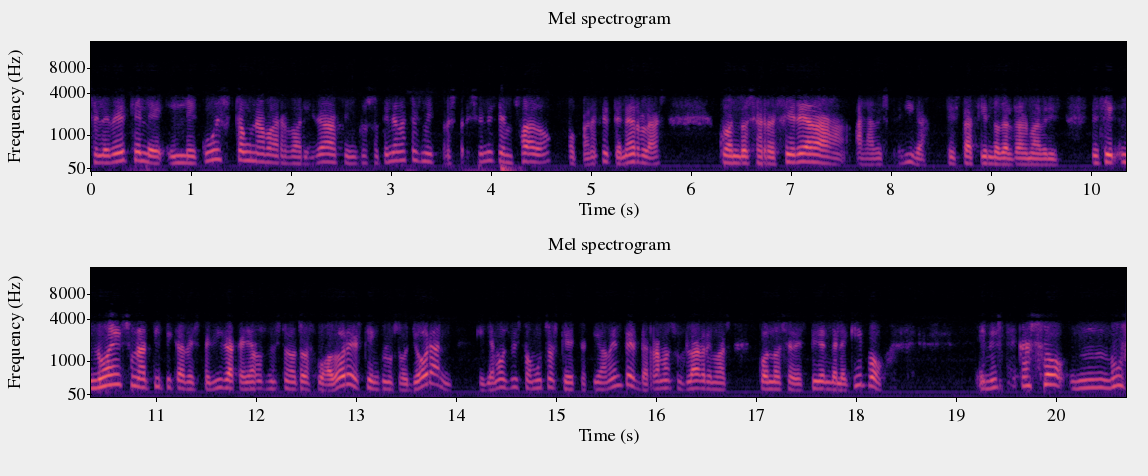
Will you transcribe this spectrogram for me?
se le ve que le, le cuesta una barbaridad, incluso tiene a veces expresiones de enfado, o parece tenerlas, cuando se refiere a, la despedida que está haciendo del Real Madrid. Es decir, no es una típica despedida que hayamos visto en otros jugadores, que incluso lloran, que ya hemos visto muchos que efectivamente derraman sus lágrimas cuando se despiden del equipo. En este caso, mm, uf,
